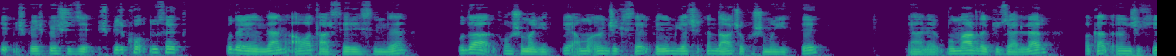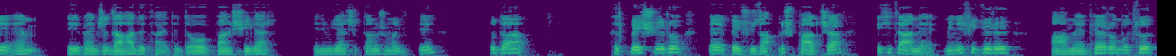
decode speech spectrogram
75-571 kodlu set. Bu da yeniden Avatar serisinde. Bu da hoşuma gitti ama önceki set benim gerçekten daha çok hoşuma gitti. Yani bunlar da güzeller. Fakat önceki hem e, bence daha detaylı o Banshee'ler benim gerçekten hoşuma gitti bu da 45 euro ve 560 parça. iki tane mini figürü, AMP robotu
